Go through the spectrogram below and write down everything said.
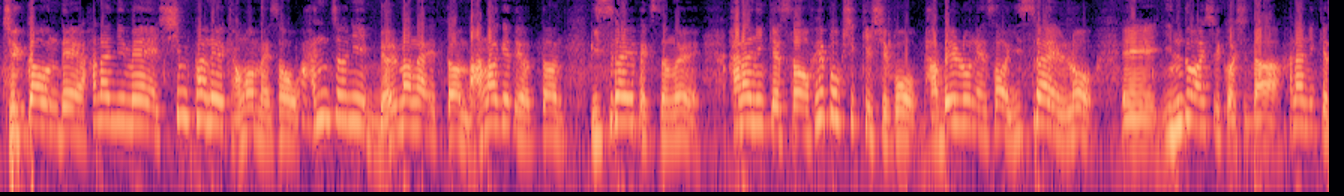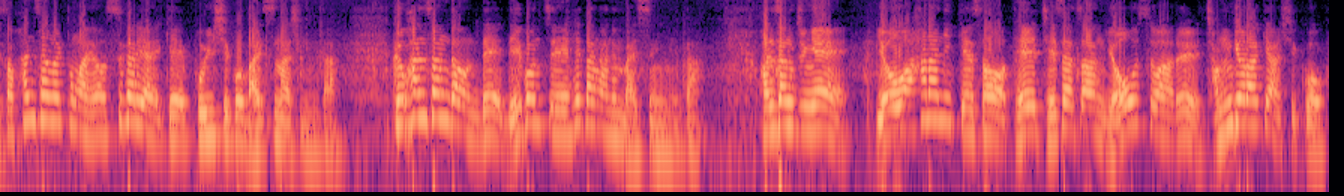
죄 가운데 하나님의 심판을 경험해서 완전히 멸망했던 망하게 되었던 이스라엘 백성을 하나님께서 회복시키시고 바벨론에서 이스라엘로 인도하실 것이다. 하나님께서 환상을 통하여 스가리아에게 보이시고 말씀하십니다. 그 환상 가운데 네 번째에 해당하는 말씀입니다. 환상 중에 여호와 하나님께서 대제사장 여호수아를 정결하게 하시고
